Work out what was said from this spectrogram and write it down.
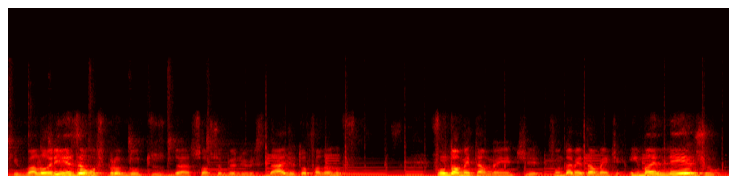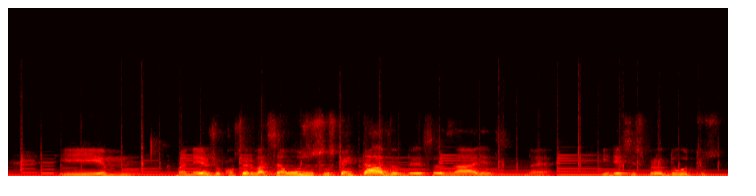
que valorizam os produtos da sociobiodiversidade, estou falando fundamentalmente, fundamentalmente em manejo e manejo, conservação, uso sustentável dessas áreas né, e desses produtos.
